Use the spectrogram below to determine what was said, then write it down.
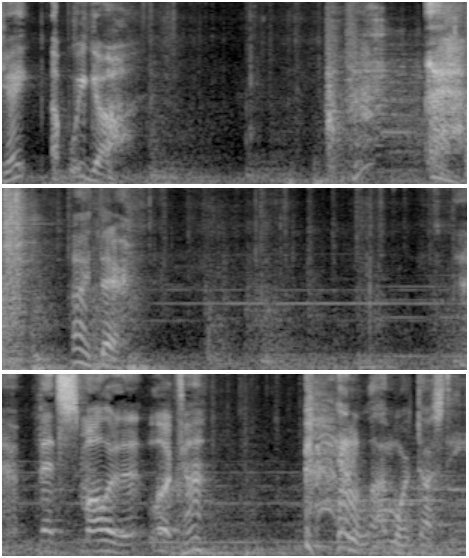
Okay, up we go. Right there. Uh, That's smaller than it looked, huh? and a lot more dusty.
